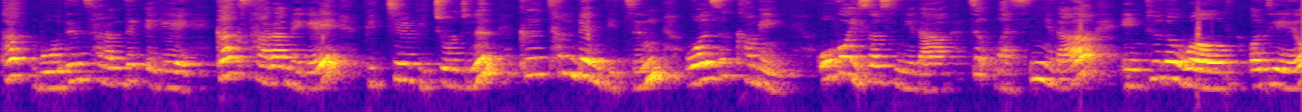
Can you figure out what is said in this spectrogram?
각 모든 사람들에게, 각 사람에게 빛을 비추어 주는 그 참된 빛은 was coming. 오고 있었습니다. 즉, 왔습니다. into the world. 어디에요?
